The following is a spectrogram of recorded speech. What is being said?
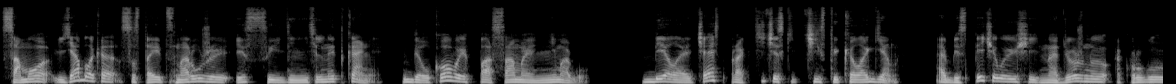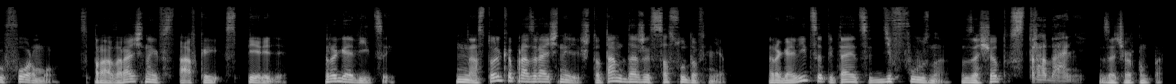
Само яблоко состоит снаружи из соединительной ткани, белковой по самое не могу. Белая часть практически чистый коллаген, обеспечивающий надежную округлую форму с прозрачной вставкой спереди, роговицей. Настолько прозрачной, что там даже сосудов нет. Роговица питается диффузно за счет страданий, зачеркнуто,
